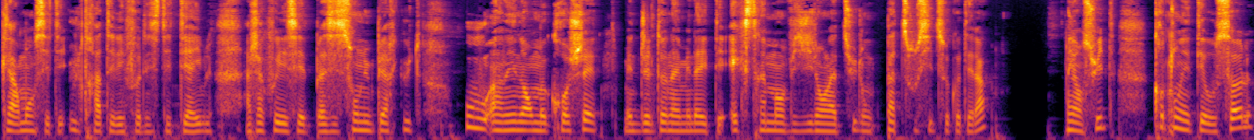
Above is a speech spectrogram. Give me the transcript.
clairement c'était ultra téléphoné, c'était terrible. À chaque fois il essayait de placer son uppercut ou un énorme crochet, mais Jelton Ameda était extrêmement vigilant là-dessus, donc pas de souci de ce côté-là. Et ensuite, quand on était au sol,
